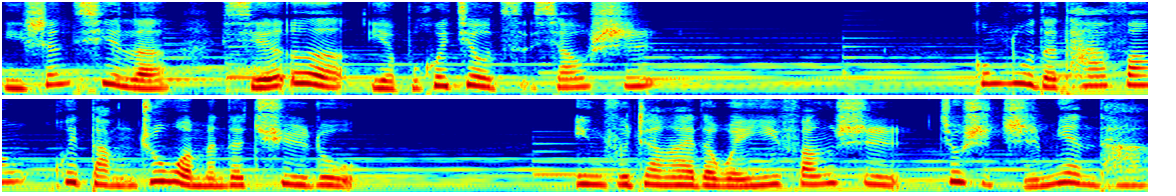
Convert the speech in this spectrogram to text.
你生气了，邪恶也不会就此消失。公路的塌方会挡住我们的去路，应付障碍的唯一方式就是直面它。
